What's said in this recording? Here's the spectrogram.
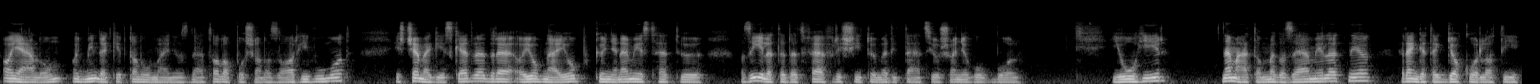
Ajánlom, hogy mindenképp tanulmányozd át alaposan az archívumot, és csemegész kedvedre a jobbnál jobb, könnyen emészthető, az életedet felfrissítő meditációs anyagokból. Jó hír, nem álltam meg az elméletnél, rengeteg gyakorlati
